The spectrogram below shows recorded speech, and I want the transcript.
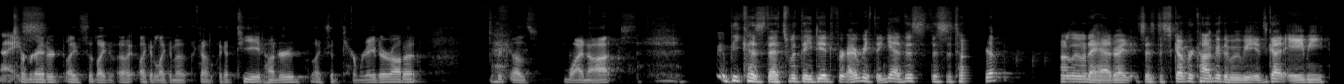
Nice. Terminator, like I said, like like like like, a, like a like a T eight hundred, like said Terminator on it, because why not? because that's what they did for everything. Yeah, this this is to- Yep. totally what I had. Right, it says Discover Conquer the movie. It's got Amy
